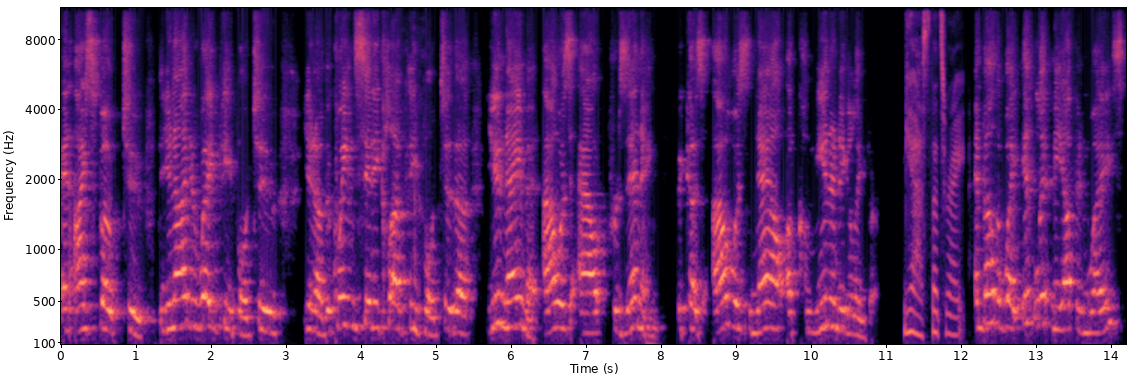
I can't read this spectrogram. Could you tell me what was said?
and I spoke to the United Way people, to you know the Queen City Club people, to the you name it. I was out presenting because I was now a community leader. Yes, that's right. And by the way, it lit me up in ways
